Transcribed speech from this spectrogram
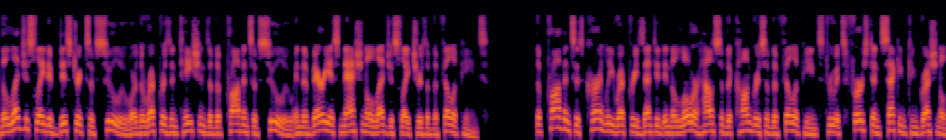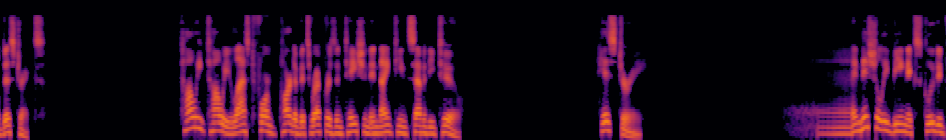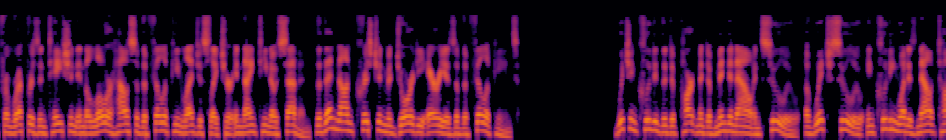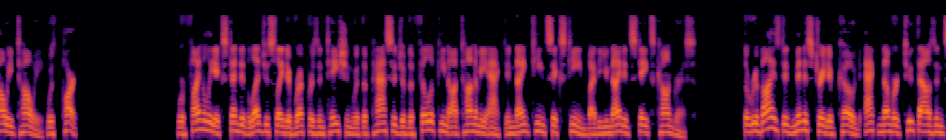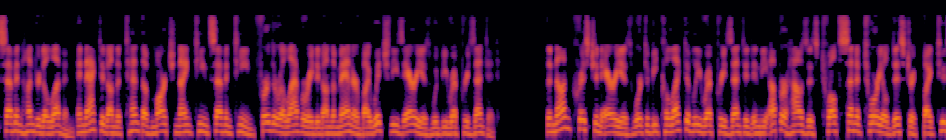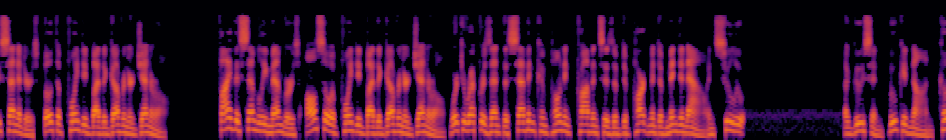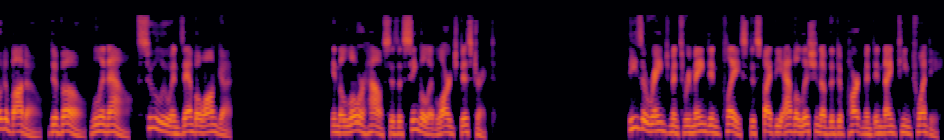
The legislative districts of Sulu are the representations of the province of Sulu in the various national legislatures of the Philippines. The province is currently represented in the lower house of the Congress of the Philippines through its 1st and 2nd congressional districts. Tawi-Tawi last formed part of its representation in 1972. History Initially being excluded from representation in the lower house of the Philippine legislature in 1907, the then non-Christian majority areas of the Philippines, which included the Department of Mindanao and Sulu, of which Sulu, including what is now Tawi-Tawi, was part, were finally extended legislative representation with the passage of the Philippine Autonomy Act in 1916 by the United States Congress. The revised Administrative Code Act No. 2711 enacted on 10 March 1917 further elaborated on the manner by which these areas would be represented. The non-Christian areas were to be collectively represented in the upper house's 12th senatorial district by two senators, both appointed by the Governor-General. Five assembly members, also appointed by the Governor-General, were to represent the seven component provinces of Department of Mindanao and Sulu, Agusan, Bukidnon, Cotabato, Davao, Lanao, Sulu and Zamboanga in the lower house as a single at-large district. These arrangements remained in place despite the abolition of the department in 1920.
